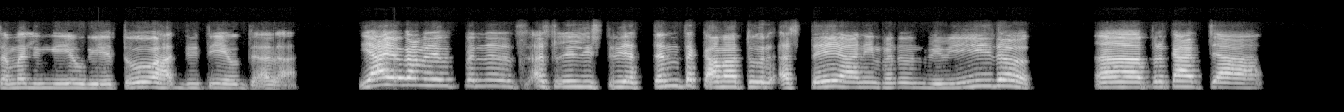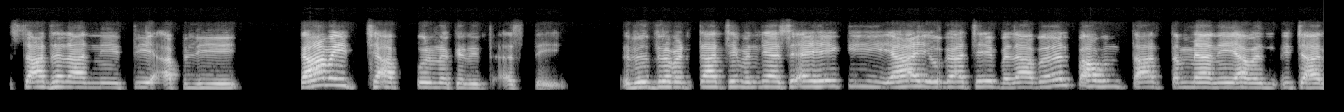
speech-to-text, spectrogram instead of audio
समलिंगी योग येतो. हा द्वितीय योग झाला. या योगामध्ये उत्पन्न असलेली स्त्री अत्यंत कामातूर असते आणि म्हणून विविध प्रकारच्या साधनांनी ती आपली काम इच्छा पूर्ण करीत असते. रुद्रभट्टाचे म्हणणे असे आहे की या योगाचे बलाबल पाहून तारतम्याने यावर विचार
